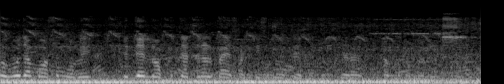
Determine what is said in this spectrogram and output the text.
ਉਹੋ ਜਿਹਾ ਮੌਸਮ ਹੋਵੇ, ਜਿੱਦੇ ਲੋਕ ਚੱਜ ਨਾਲ ਪੈ ਸਕਦੀ ਸੀ ਉੱਤੇ ਜਿਹੜਾ ਕੰਮ ਕੰਮ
